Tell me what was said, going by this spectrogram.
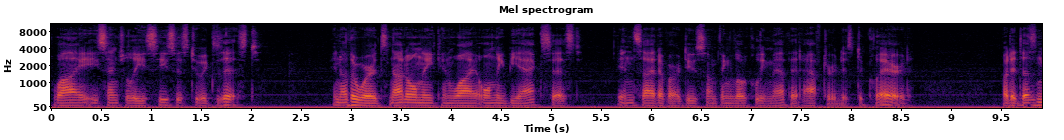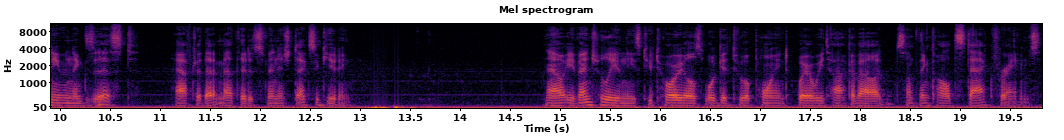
y essentially ceases to exist. In other words, not only can y only be accessed inside of our do something locally method after it is declared, but it doesn't even exist after that method is finished executing. Now eventually in these tutorials we'll get to a point where we talk about something called stack frames,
